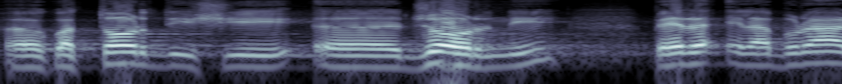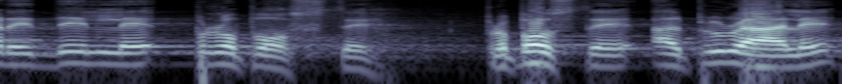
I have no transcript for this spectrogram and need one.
eh, 14 eh, giorni per elaborare delle proposte, proposte al plurale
